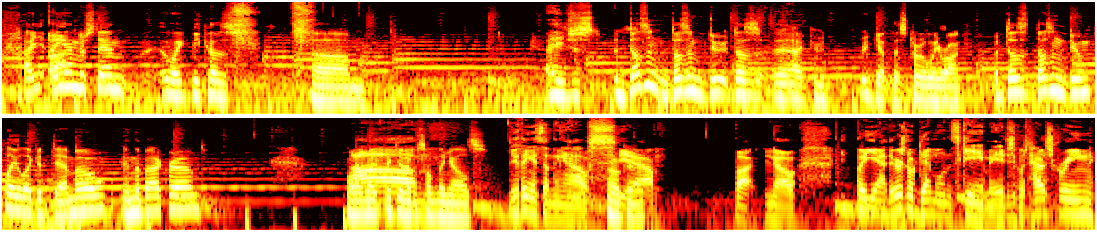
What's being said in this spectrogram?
I, I understand, like because, um, I just doesn't doesn't do does uh, I could get this totally wrong, but does doesn't Doom play like a demo in the background? Or am I thinking Um, of something else? You're thinking something else. Okay. Yeah. But no. But yeah, there is no demo in this game. It just goes title screen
